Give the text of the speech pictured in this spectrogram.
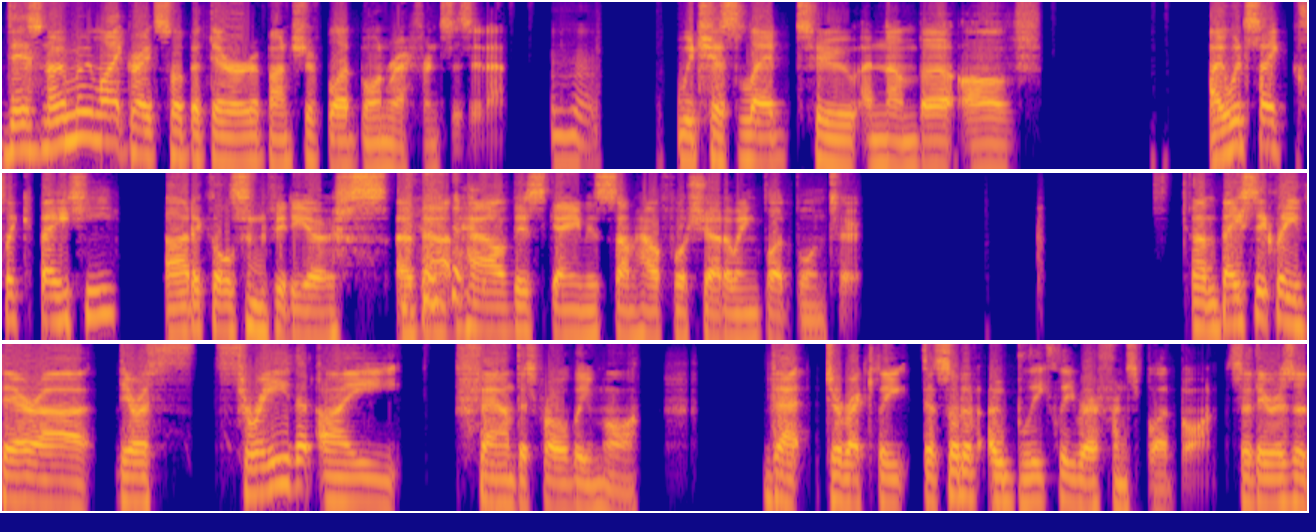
there's no Moonlight Greatsword, but there are a bunch of Bloodborne references in it. hmm which has led to a number of, I would say, clickbaity articles and videos about how this game is somehow foreshadowing Bloodborne 2. Um, basically, there are there are th- three that I found. There's probably more that directly that sort of obliquely reference Bloodborne. So there is a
